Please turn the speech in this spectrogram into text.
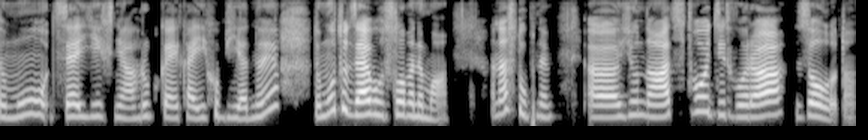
тому це їхня групка, яка їх об'єднує, тому тут зайвого слова нема. А наступне: е, юнацтво, дітвора, золото.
